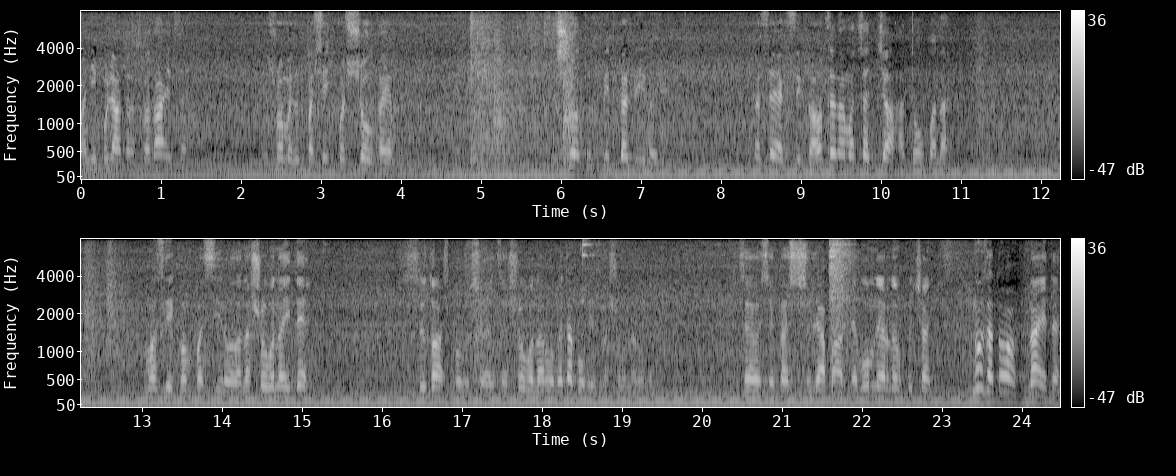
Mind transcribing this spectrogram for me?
маніпулятор складається. І що ми тут пощить пощолкаємо? Що тут під кабіною? Та все як завжди. Оце нам оця тяга довбана. Мозги компасувала. На що вона йде? Сюди ж виходить. Що вона робить? Та Бог не знає, що вона робить. Це ось якась шляпа, це вом, мабуть, включать. Ну зато, знаєте,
